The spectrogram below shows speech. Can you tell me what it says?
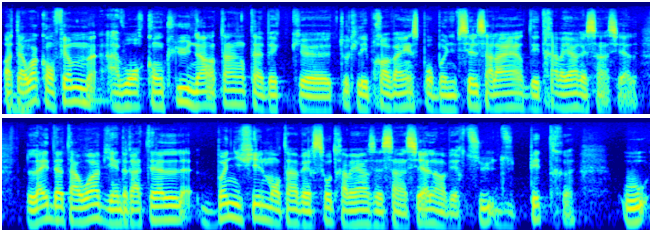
Ottawa confirme avoir conclu une entente avec toutes les provinces pour bonifier le salaire des travailleurs essentiels. L'aide d'Ottawa viendra-t-elle bonifier le montant versé aux travailleurs essentiels en vertu du PITRE ou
